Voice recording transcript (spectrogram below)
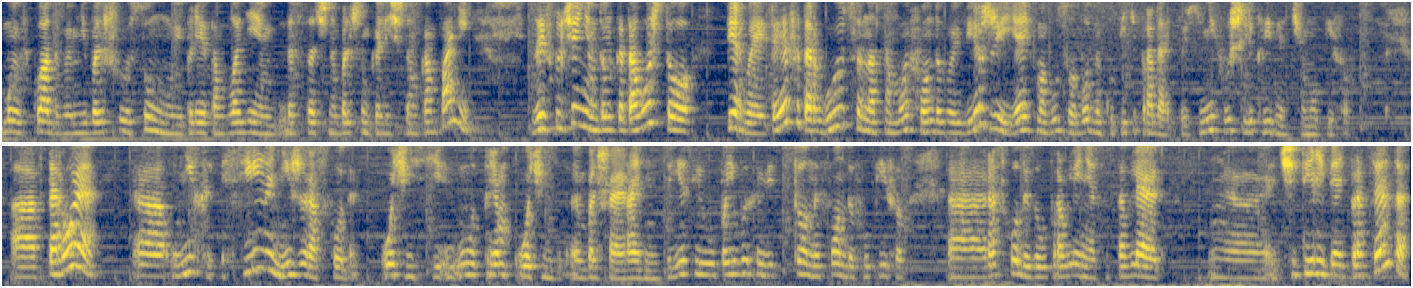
мы вкладываем небольшую сумму и при этом владеем достаточно большим количеством компаний. За исключением только того, что первые ETF торгуются на самой фондовой бирже, и я их могу свободно купить и продать. То есть у них выше ликвидность, чем у пифов. А второе – у них сильно ниже расходы. Очень сильно, ну вот прям очень э, большая разница. Если у паевых инвестиционных фондов, у ПИФов, э, расходы за управление составляют 4-5%,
